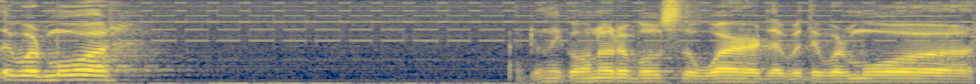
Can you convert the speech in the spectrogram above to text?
They were more. I don't think honourable is the word. They were, they were more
